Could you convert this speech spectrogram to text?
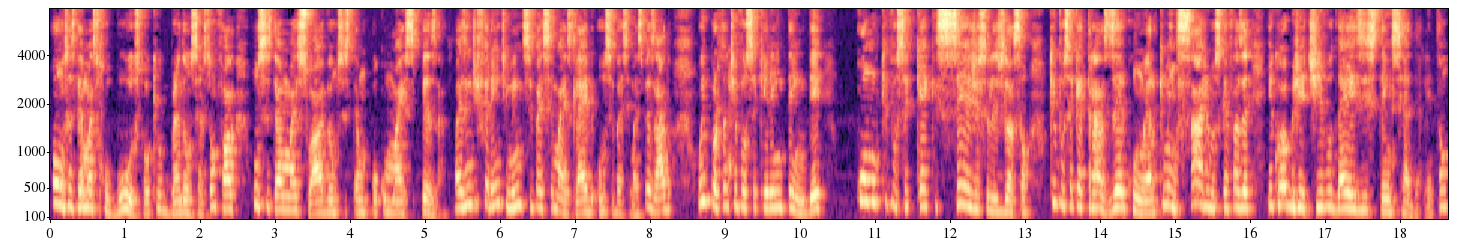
ou um sistema mais robusto, ou que o Brandon Sanderson fala, um sistema mais suave um sistema um pouco mais pesado. Mas indiferentemente se vai ser mais leve ou se vai ser mais pesado, o importante é você querer entender como que você quer que seja essa legislação, o que você quer trazer com ela, que mensagem você quer fazer e qual é o objetivo da existência dela. Então,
